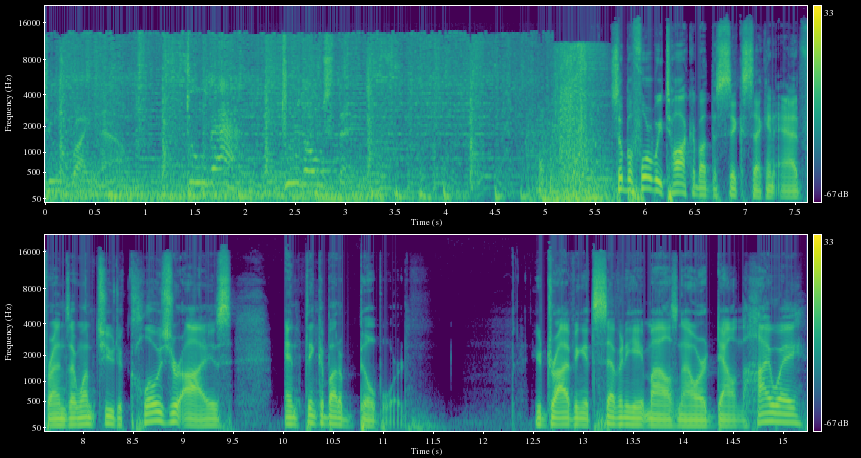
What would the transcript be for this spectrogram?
do right now? Do that. Do those things. So, before we talk about the six second ad, friends, I want you to close your eyes and think about a billboard. You're driving at 78 miles an hour down the highway,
